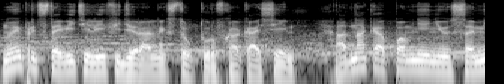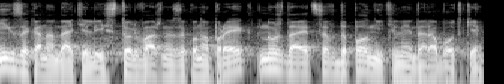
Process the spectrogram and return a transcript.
но и представителей федеральных структур в Хакасии. Однако, по мнению самих законодателей, столь важный законопроект нуждается в дополнительной доработке.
